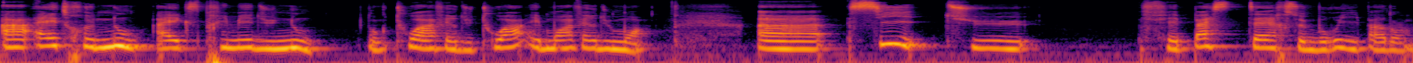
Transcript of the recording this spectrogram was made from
à être nous, à exprimer du nous. Donc toi à faire du toi et moi à faire du moi. Euh, si tu fais pas taire ce bruit, pardon.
